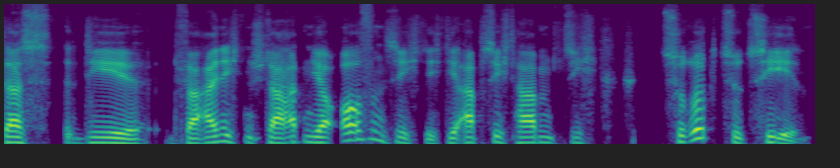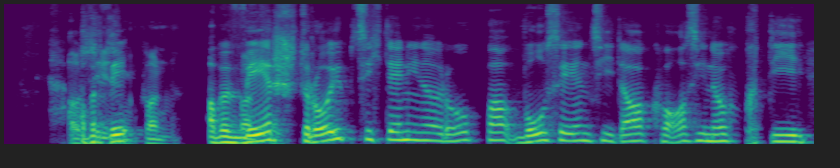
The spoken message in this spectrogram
dass die Vereinigten Staaten ja offensichtlich die Absicht haben, sich zurückzuziehen aus aber diesem wer, Kon Aber Konflikt. wer sträubt sich denn in Europa? Wo sehen Sie da quasi noch die,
